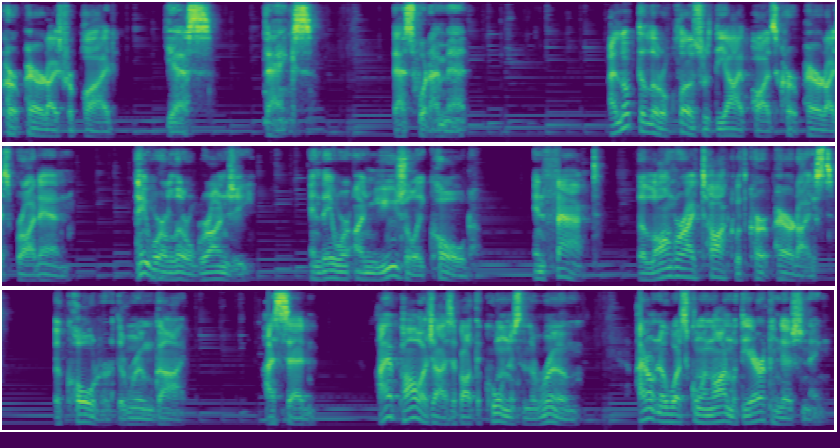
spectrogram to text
Kurt Paradise replied, Yes, thanks. That's what I meant. I looked a little closer at the iPods Kurt Paradise brought in. They were a little grungy, and they were unusually cold. In fact, the longer I talked with Kurt Paradise, the colder the room got. I said, I apologize about the coolness in the room. I don't know what's going on with the air conditioning.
